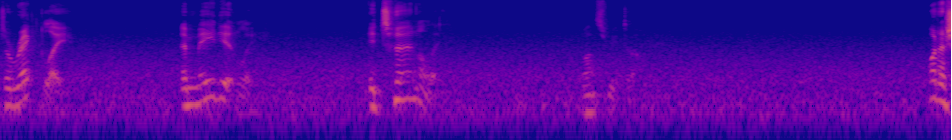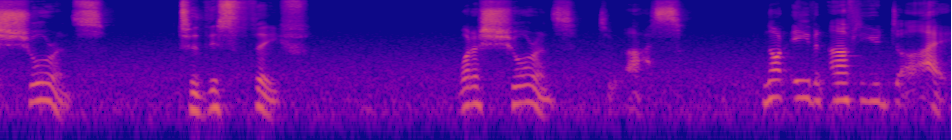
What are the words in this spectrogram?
directly, immediately, eternally, once we die. What assurance to this thief. What assurance to us. Not even after you die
